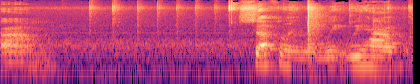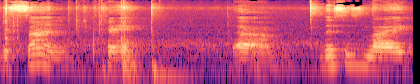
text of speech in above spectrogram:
um, shuffling them. We, we have the sun, okay? Um, this is like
